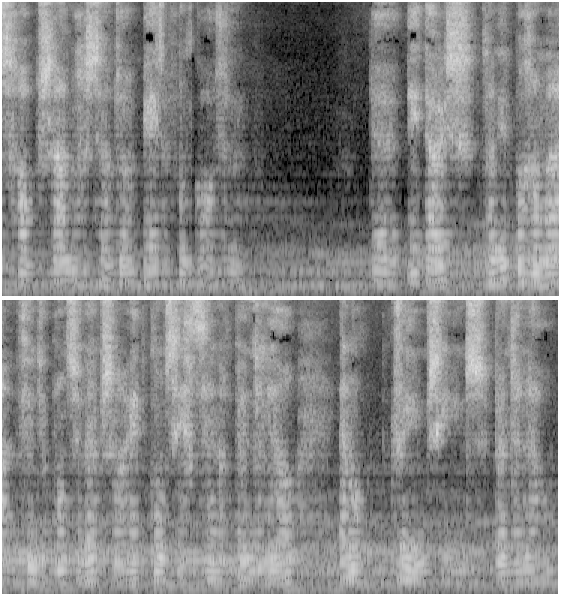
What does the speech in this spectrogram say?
Samengesteld door Peter van Kooten. De details van dit programma vindt u op onze website concertzinnig.nl en op dreamscenes.nl.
